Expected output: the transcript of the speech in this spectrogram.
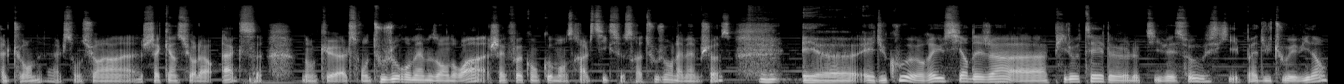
elles tournent, elles sont sur un, chacun sur leur axe, donc euh, elles seront toujours aux mêmes endroits. À chaque fois qu'on commencera le cycle, ce sera toujours la même chose. Mhm. Et, euh, et, du coup, euh, réussir déjà à piloter le, le, petit vaisseau, ce qui est pas du tout évident,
